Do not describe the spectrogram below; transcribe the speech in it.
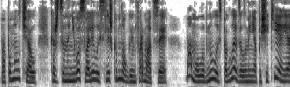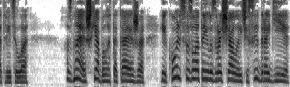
Папа молчал. Кажется, на него свалилось слишком много информации — Мама улыбнулась, погладила меня по щеке и ответила. «Знаешь, я была такая же. И кольца золотые возвращала, и часы дорогие.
